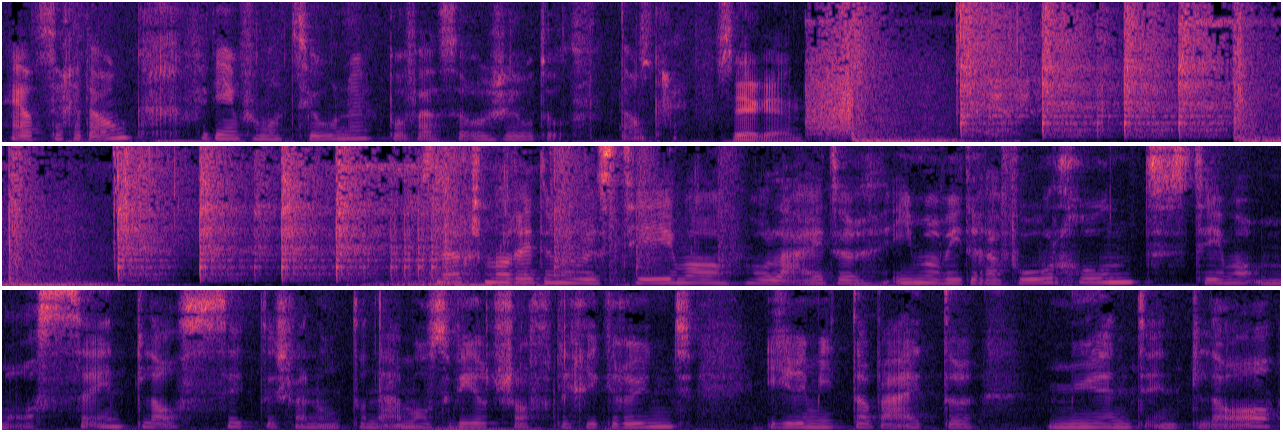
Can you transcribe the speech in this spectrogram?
Herzlichen Dank für die Informationen, Professor Roger Rudolph. Danke. Sehr gerne. Das nächste Mal reden wir über ein Thema, das leider immer wieder vorkommt, das Thema Massenentlassung. Das ist, wenn Unternehmen aus wirtschaftlichen Gründen ihre Mitarbeiter müssen entlassen.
